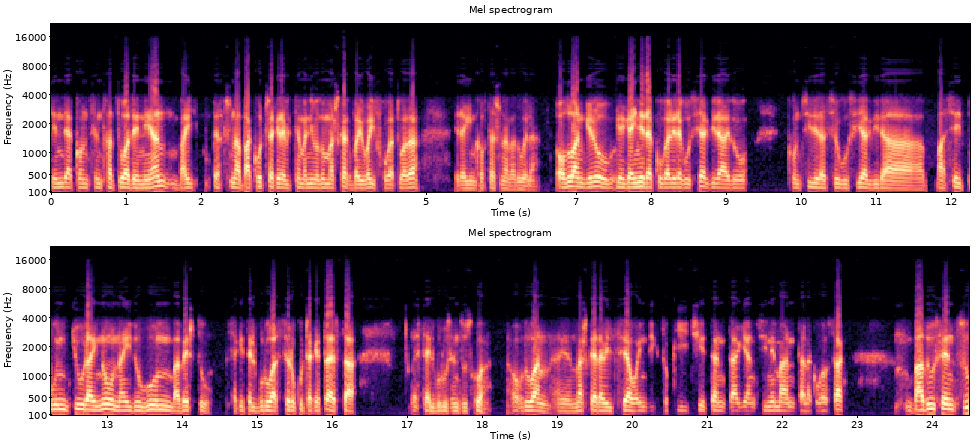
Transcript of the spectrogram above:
jendea konzentratua denean, bai pertsona bakotsak erabiltzen bani badu maskak, bai bai frogatua da, eragin kortasuna baduela. Orduan gero gainerako galera guziak dira edo konsiderazio guziak dira ba, zei punturaino nahi dugun babestu zakit helburua zero kutsaketa ez da ez da helburu zentzuzkoa. Orduan, eh, maska erabiltzea hoa indik toki itxietan eta agian zineman talako gauzak, badu zentzu,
